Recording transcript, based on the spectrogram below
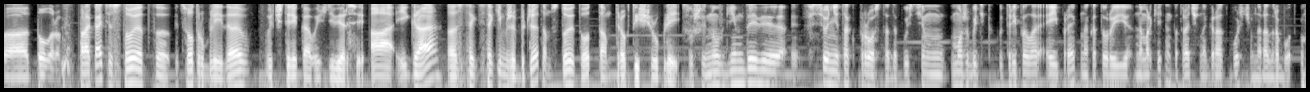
э, долларов в прокате стоят э, 500 рублей, да, в 4К в HD-версии. А игра э, с, с таким же бюджетом стоит от там 3000 рублей. Слушай, ну в геймдеве все не так просто. Допустим, может быть какой-то AAA проект, на который на маркетинг потрачено гораздо больше, чем на разработку.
